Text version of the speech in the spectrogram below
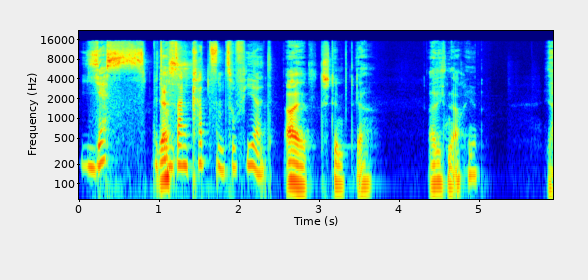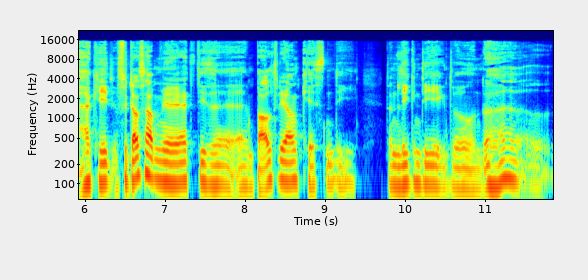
Yes, mit Yes. unseren Katzen zu viert. Ah, ja, das stimmt, ja. Ah, die sind auch hier. Ja, geht. Für das haben wir jetzt diese äh, Baldrian-Kisten, die, dann liegen die irgendwo und äh,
